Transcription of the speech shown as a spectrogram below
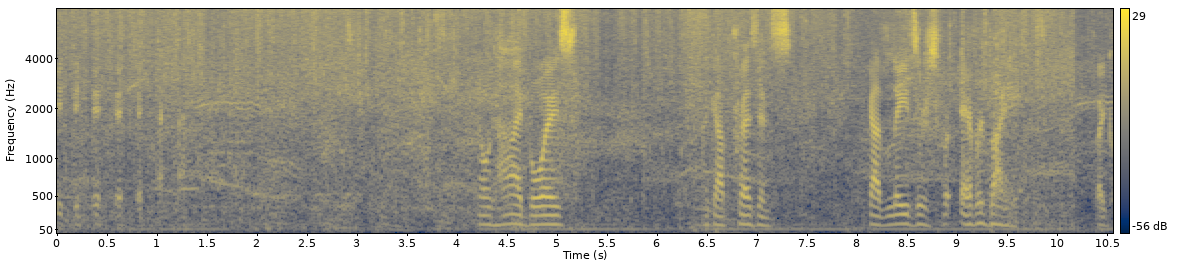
Don't hide, boys. I got presents. I got lasers for everybody. Like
